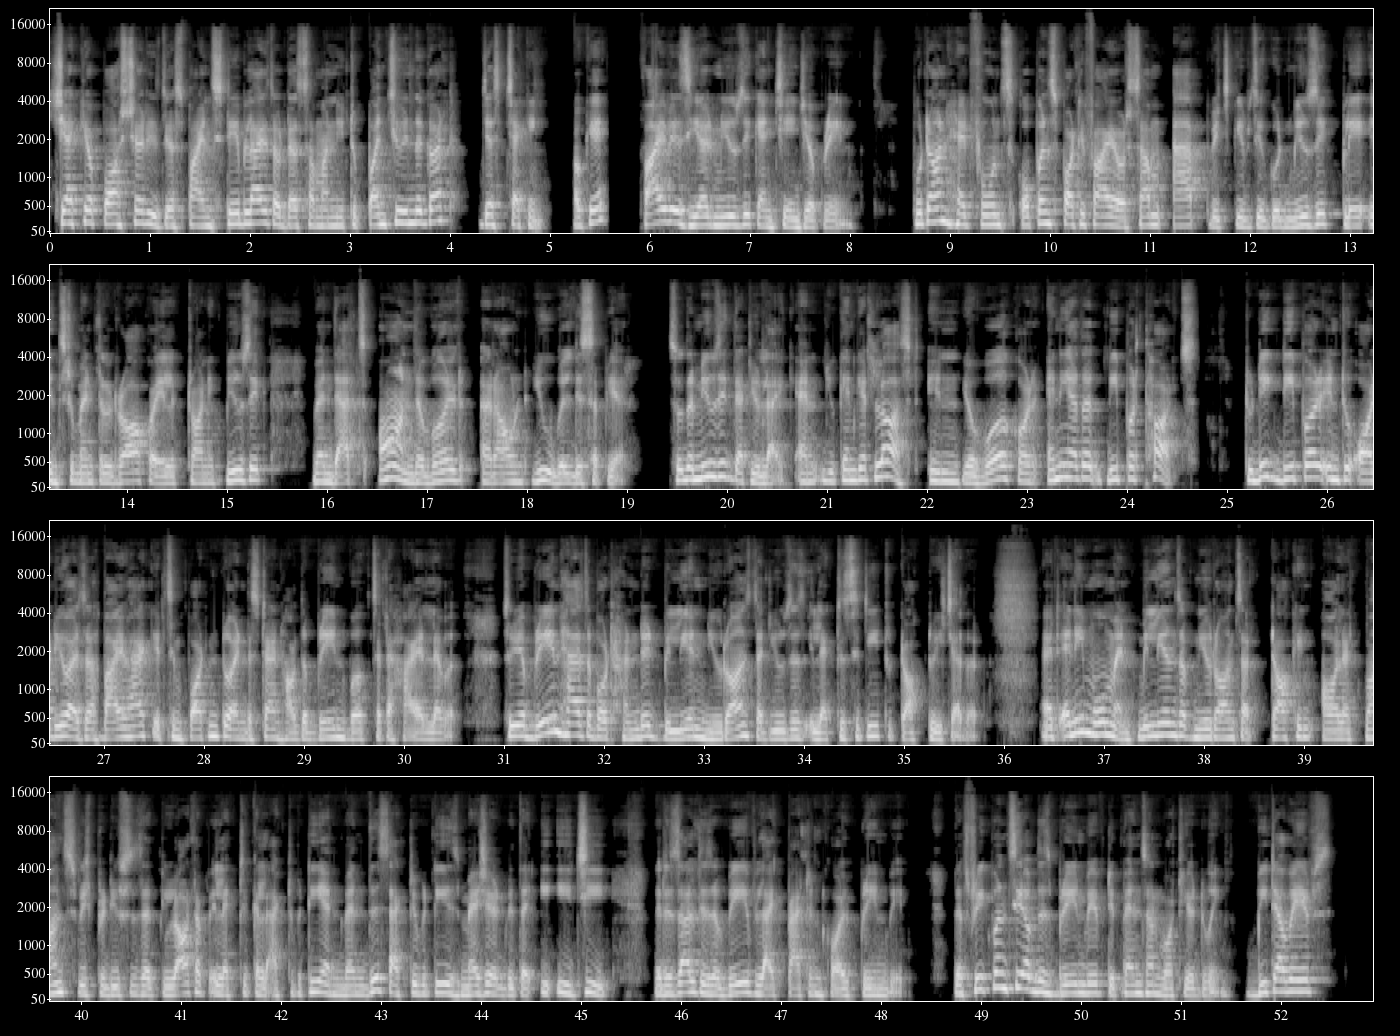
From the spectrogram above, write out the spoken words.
Check your posture. Is your spine stabilized or does someone need to punch you in the gut? Just checking. Okay. Five is hear music and change your brain. Put on headphones, open Spotify or some app which gives you good music, play instrumental rock or electronic music. When that's on, the world around you will disappear. So the music that you like and you can get lost in your work or any other deeper thoughts. To dig deeper into audio as a biohack, it's important to understand how the brain works at a higher level. So your brain has about 100 billion neurons that uses electricity to talk to each other. At any moment, millions of neurons are talking all at once, which produces a lot of electrical activity. And when this activity is measured with the EEG, the result is a wave-like pattern called brainwave. The frequency of this brainwave depends on what you're doing. Beta waves,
